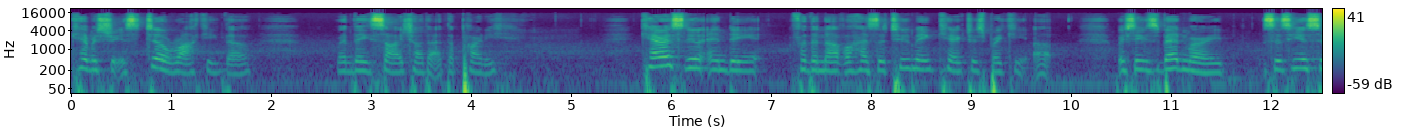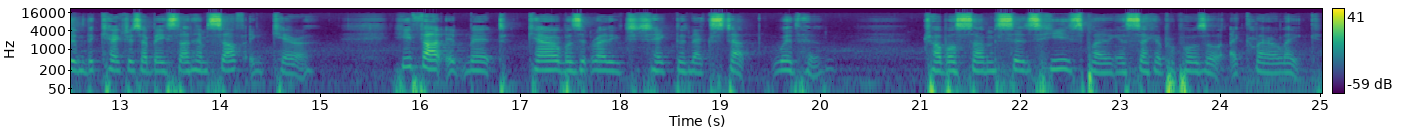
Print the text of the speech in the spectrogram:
Chemistry is still rocking, though, when they saw each other at the party. Kara's new ending for the novel has the two main characters breaking up, which leaves Ben worried since he assumed the characters are based on himself and Kara. He thought it meant Kara wasn't ready to take the next step with him. Troublesome since he's planning a second proposal at Clara Lake,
